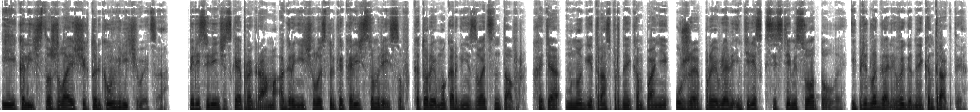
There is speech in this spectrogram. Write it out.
и количество желающих только увеличивается. Переселенческая программа ограничивалась только количеством рейсов, которые мог организовать «Центавр», хотя многие транспортные компании уже проявляли интерес к системе Суатоллы и предлагали выгодные контракты.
